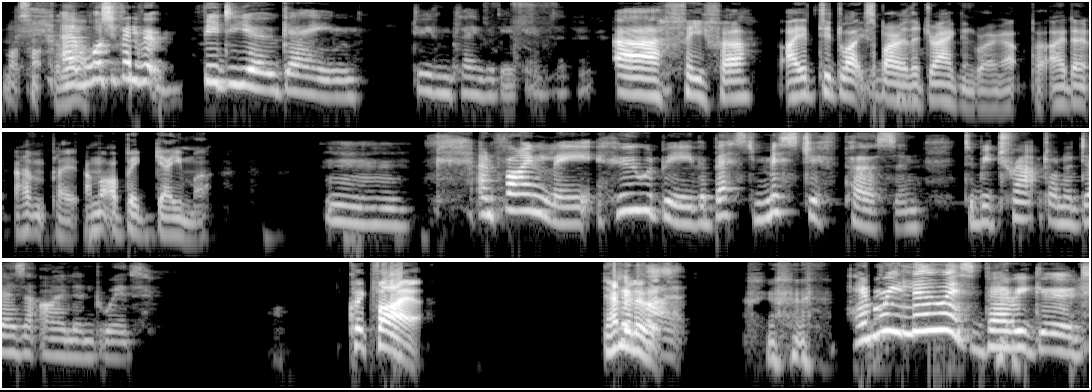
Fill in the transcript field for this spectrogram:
What's not to Um, what's your favourite video game? Do you even play video games? I don't. Ah, FIFA. I did like Spyro the Dragon growing up, but I don't. I haven't played. I'm not a big gamer. Hmm. And finally, who would be the best mischief person to be trapped on a desert island with? Quick fire. Henry Lewis. Quickfire. Henry Lewis, very good.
